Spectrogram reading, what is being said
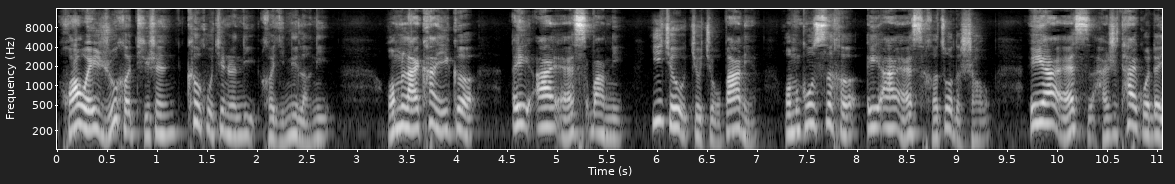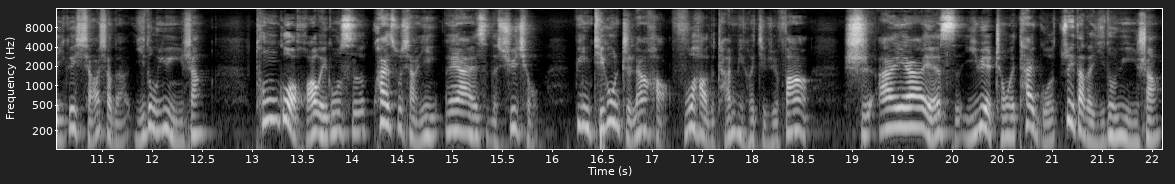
华为如何提升客户竞争力和盈利能力？我们来看一个 AIS 案例。一九九九八年，我们公司和 AIS 合作的时候，AIS 还是泰国的一个小小的移动运营商。通过华为公司快速响应 AIS 的需求，并提供质量好、服务好的产品和解决方案，使 AIS 一跃成为泰国最大的移动运营商，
